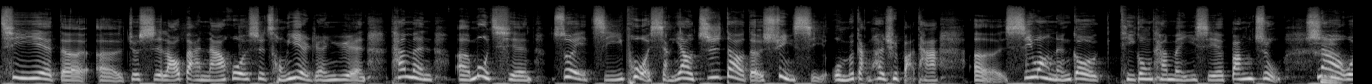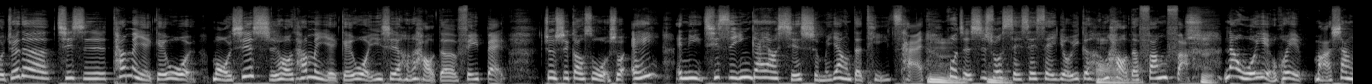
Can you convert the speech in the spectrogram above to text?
企业的呃，就是老板呐、啊，或是从业人员，他们呃目前最急迫想要知道的讯息，我们赶快去把它呃，希望能够提供他们一些帮助。那我觉得，其实他们也给我某些时候，他们也给我一些很好的 feedback，就是告诉我说，哎、欸，哎，你其实应该要写什么样的题材，嗯、或者是说谁谁谁有一个很好的方法，哦、那我也会马上。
